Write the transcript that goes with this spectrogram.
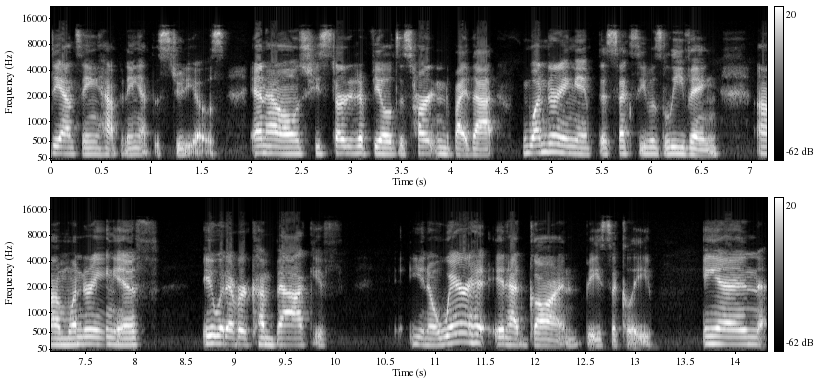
dancing happening at the studios and how she started to feel disheartened by that wondering if the sexy was leaving um, wondering if it would ever come back if you know where it had gone basically. And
